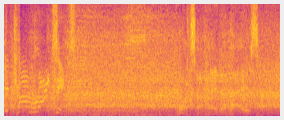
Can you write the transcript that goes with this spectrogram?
You can't write it. What a header that is.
